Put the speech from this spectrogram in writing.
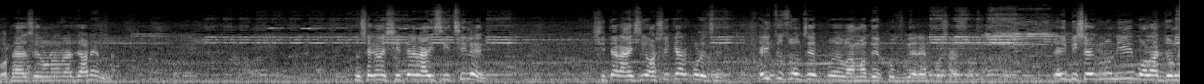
কোথায় আছে ওনারা জানেন না। তো সেখানে শীতের আইসি ছিলেন। শীতের আইসি অস্বীকার করেছে। এই তো চলছে আমাদের কুচবিহারের প্রশাসন। এই বিষয়গুলো নিয়েই বলার জন্য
